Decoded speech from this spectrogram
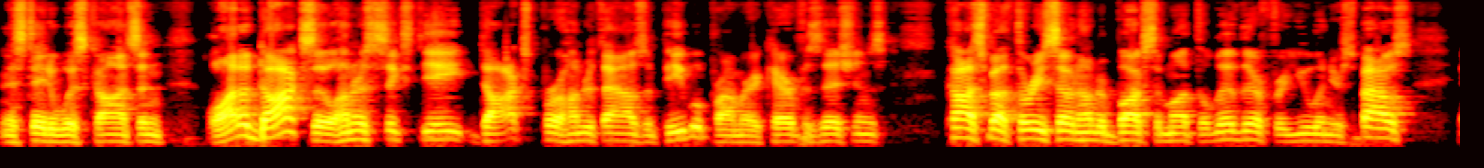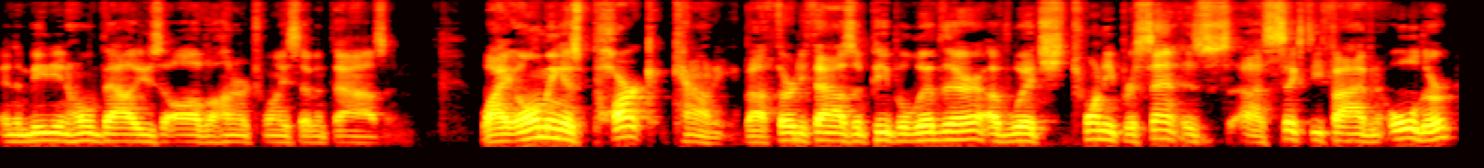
in the state of Wisconsin. A lot of docs, though, 168 docs per 100,000 people, primary care physicians. Costs about 3,700 bucks a month to live there for you and your spouse, and the median home values all of 127,000. Wyoming is Park County. About 30,000 people live there, of which 20% is uh, 65 and older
